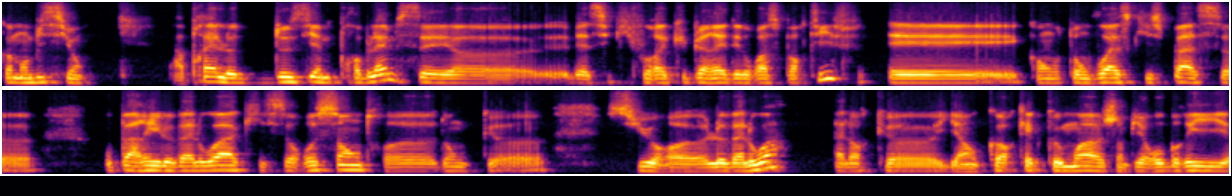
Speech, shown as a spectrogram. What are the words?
ambition. Après, le deuxième problème, c'est eh qu'il faut récupérer des droits sportifs. Et quand on voit ce qui se passe au Paris-Levallois qui se recentre euh, donc euh, sur euh, Levallois, alors qu'il y a encore quelques mois, Jean-Pierre Aubry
